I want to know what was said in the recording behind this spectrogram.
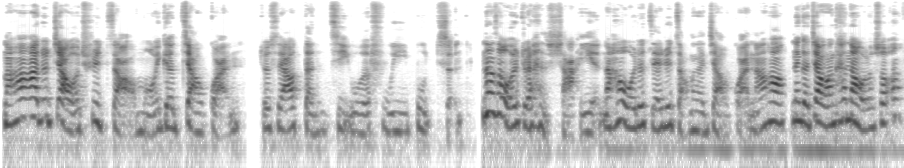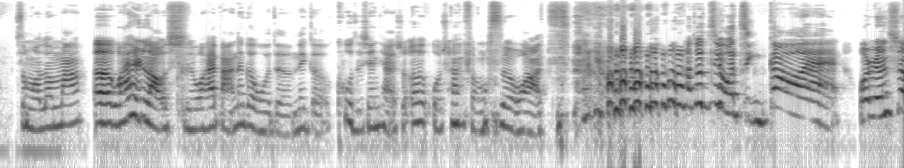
然后他就叫我去找某一个教官。就是要登记我的服役不整，那时候我就觉得很傻眼，然后我就直接去找那个教官，然后那个教官看到我就说，嗯，怎么了吗？呃，我还很老实，我还把那个我的那个裤子掀起来，说，呃，我穿粉红色袜子，他就记我警告，哎，我人生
